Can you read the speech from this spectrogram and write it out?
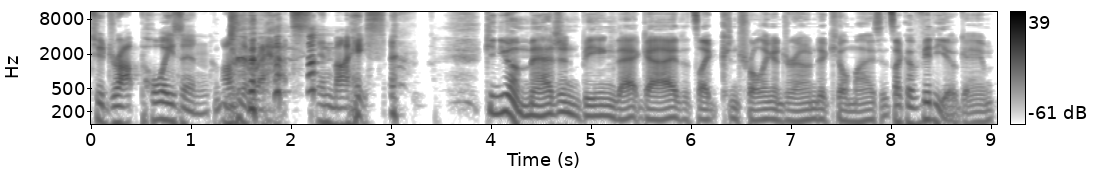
to drop poison on the rats and mice. Can you imagine being that guy that's like controlling a drone to kill mice? It's like a video game.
